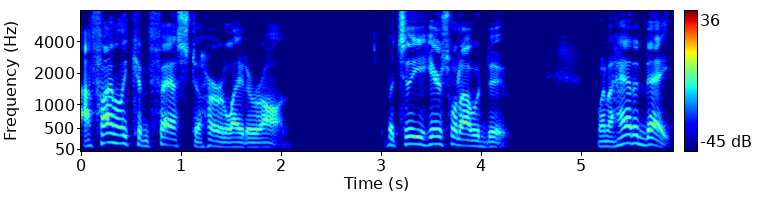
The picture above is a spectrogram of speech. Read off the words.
I finally confessed to her later on. But see, here's what I would do. When I had a date,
